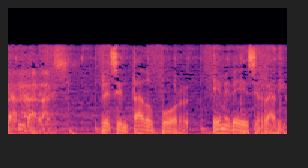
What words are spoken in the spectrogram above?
Gaby Vargas. Presentado por MBS Radio.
